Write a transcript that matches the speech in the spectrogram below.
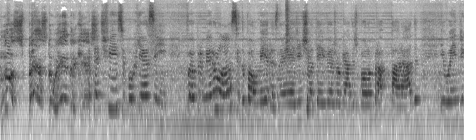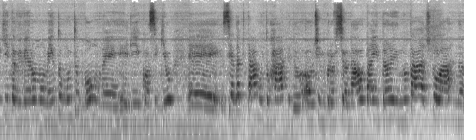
nos pés do Hendrick. É difícil, porque assim, foi o primeiro lance do Palmeiras, né? A gente já teve a jogada de bola pra- parada e o Hendrick tá vivendo um momento muito bom, né? Ele conseguiu é, se adaptar muito rápido ao time profissional, tá entrando e não tá titular na-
